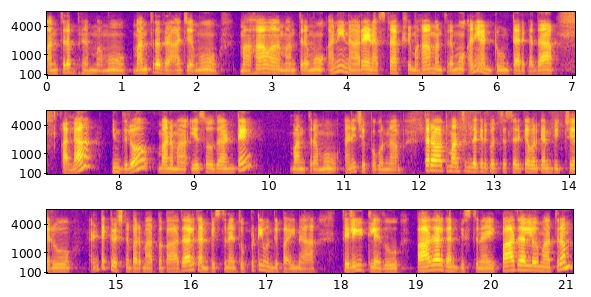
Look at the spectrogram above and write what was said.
మంత్రబ్రహ్మము మంత్రరాజము మహామంత్రము అని నారాయణ అష్టాక్షి మహామంత్రము అని అంటూ ఉంటారు కదా. అలా ఇందులో మన యశోద అంటే మంత్రము అని చెప్పుకున్నాం. తర్వాత మంచం దగ్గరికి వచ్చేసరికి ఎవరు కనిపించారు? అంటే కృష్ణ పరమాత్మ పాదాలు కనిపిస్తున్నాయి. దుప్పటి ఉంది పైన. తెలియట్లేదు. పాదాలు కనిపిస్తున్నాయి. పాదాల్లో మాత్రం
